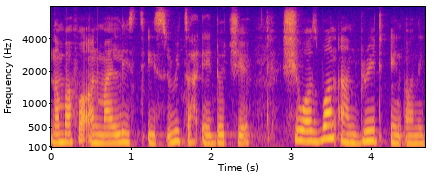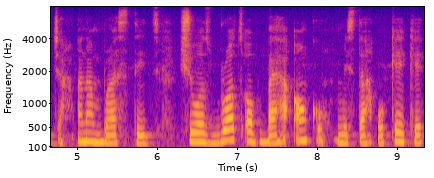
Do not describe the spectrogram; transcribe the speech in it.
Number four on my list is Rita Edochie. She was born and bred in Onitsha, Anambra State. She was brought up by her uncle, Mr. Okeke.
